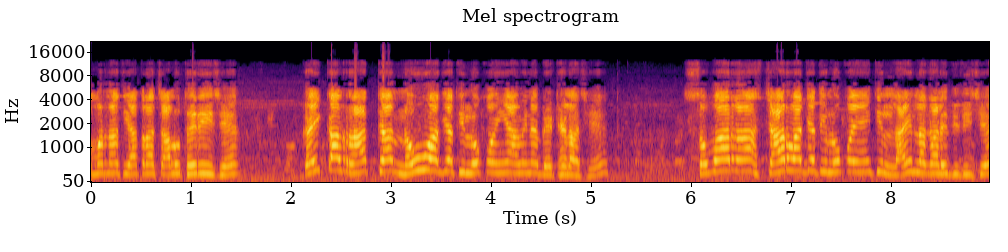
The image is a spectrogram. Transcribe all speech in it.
અમરનાથ યાત્રા ચાલુ થઈ રહી છે. ગઈકાલ રાતના નવ વાગ્યાથી લોકો અહીંયા આવીને બેઠેલા છે. સવારના ચાર વાગ્યાથી લોકો અહીંથી લાઈન લગાડી દીધી છે.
